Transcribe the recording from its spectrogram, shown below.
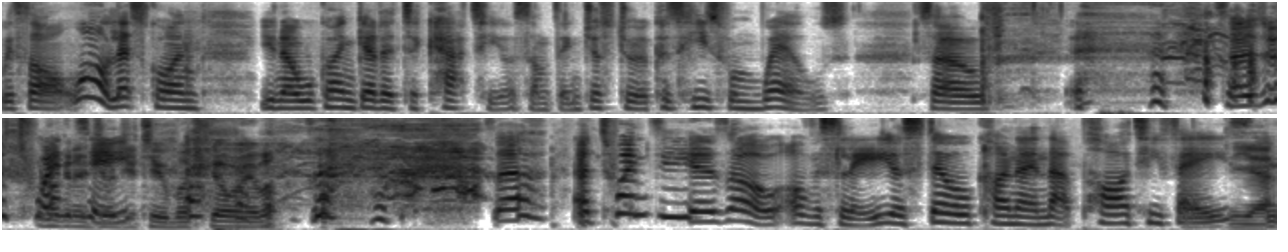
we thought, well, let's go and, you know, we'll go and get a Ducati or something just to, because he's from Wales. So, so it was I'm not going to judge you too much. Don't worry about. So at 20 years old, obviously, you're still kind of in that party phase. Yeah.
